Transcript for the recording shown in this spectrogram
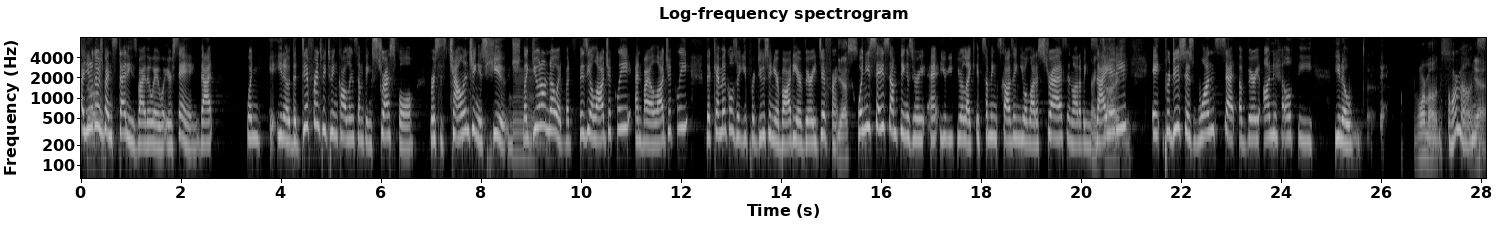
And you know, there's been studies, by the way, what you're saying that when you know the difference between calling something stressful versus challenging is huge. Like you Mm. don't know it, but physiologically and biologically, the chemicals that you produce in your body are very different. yes. When you say something is very, eh, you're, you're like it's something's causing you a lot of stress and a lot of anxiety. It produces one set of very unhealthy, you know, hormones. hormones. Yeah,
